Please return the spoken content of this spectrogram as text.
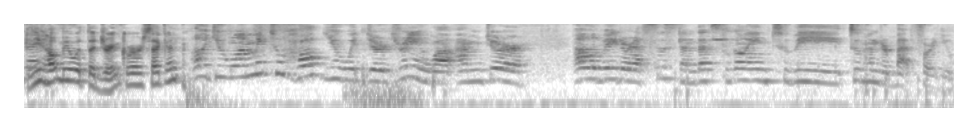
Can you help me with the drink for a second? Oh, you want me to help you with your drink while I'm your elevator assistant? That's going to be 200 baht for you.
